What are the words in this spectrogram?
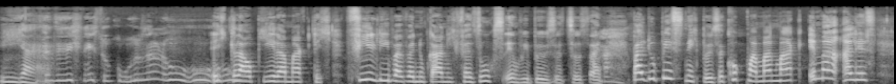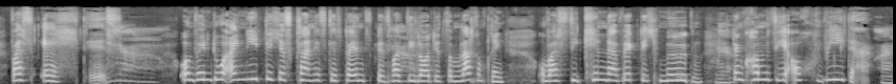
Ja. Wenn sie sich nicht so gruseln? Uh, uh, Ich uh. glaube, jeder mag dich viel lieber, wenn du gar nicht versuchst, irgendwie böse zu sein. Weil du bist nicht böse. Guck mal, man mag immer alles, was echt ist. Ja. Und wenn du ein niedliches kleines Gespenst bist, was die Leute zum Lachen bringt und was die Kinder wirklich mögen, Ja. dann kommen sie auch wieder. Ah.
